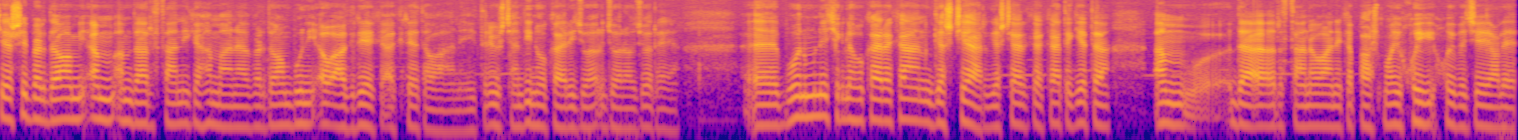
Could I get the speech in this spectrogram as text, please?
کێشەی بەردەوامی ئەم ئەم دارستانی کە هەمانە بەردەوام بوونی ئەو ئاگرەیە کە ئەکرێتەوە هەنەیە تر ئەویش چەندین هۆکاری جۆر- جۆراوجۆر هەیە ئە، بۆ نمونە یەکێک لە هۆکارەکان گەشتیار گەشتیار کە کاتێک یەتە ئەم دارستانەوانێک کە پاشماوەی خۆی خۆی بەجێیاڵێ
